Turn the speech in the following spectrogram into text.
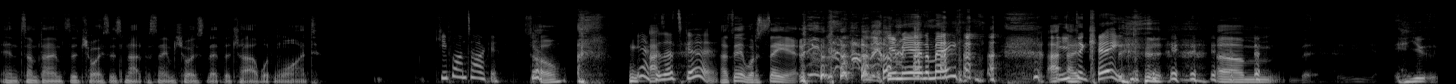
and sometimes the choice is not the same choice that the child would want. Keep on talking. So, Yeah, because that's good. I said what I said. Give me anime. I- Eat I- the cake. um, you,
